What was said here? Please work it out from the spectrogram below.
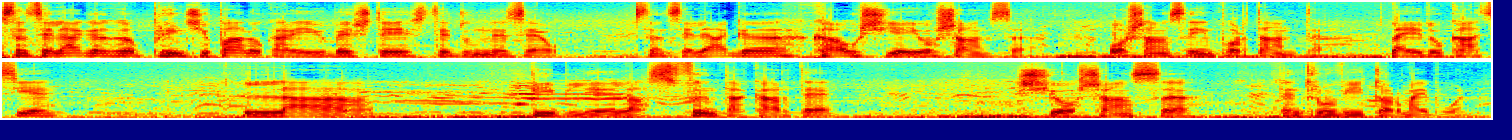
Să înțeleagă că principalul care iubește este Dumnezeu. Să înțeleagă că au și ei o șansă, o șansă importantă la educație, la Biblie, la Sfânta Carte și o șansă pentru un viitor mai bun.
